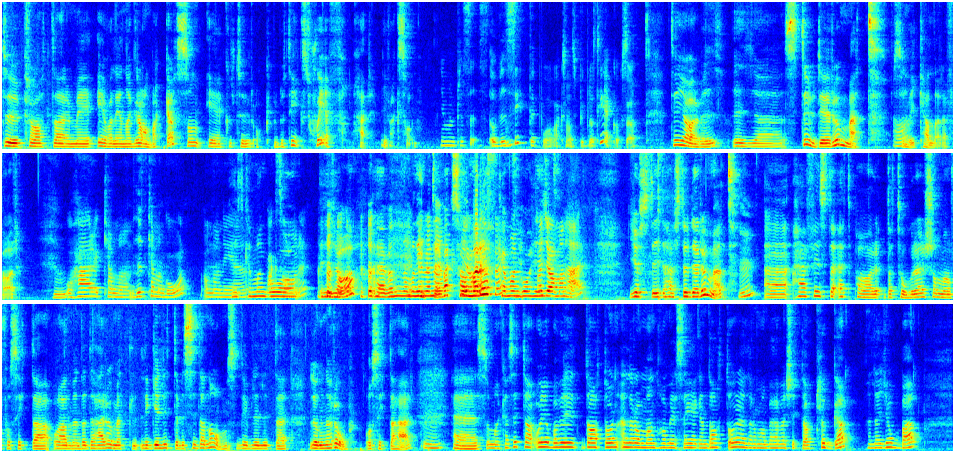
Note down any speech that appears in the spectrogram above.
Du pratar med Eva-Lena Granbacka som är kultur och bibliotekschef här i Vaxholm. Ja men precis. Och vi sitter på Vaxholms bibliotek också. Det gör vi i eh, studierummet som vi kallar det för. Och här kan man, hit kan man gå om man är Hit kan man gå, vaxholmare. ja, även när man inte är om- vaxholmare ja, kan man gå hit. Vad gör man här? Just i det här studierummet. Mm. Eh, här finns det ett par datorer som man får sitta och använda. Det här rummet ligger lite vid sidan om så det blir lite lugn och ro att sitta här. Mm. Eh, så man kan sitta och jobba vid datorn eller om man har med sig egen dator eller om man behöver sitta och plugga eller jobba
